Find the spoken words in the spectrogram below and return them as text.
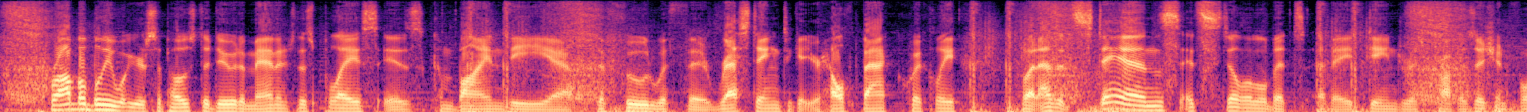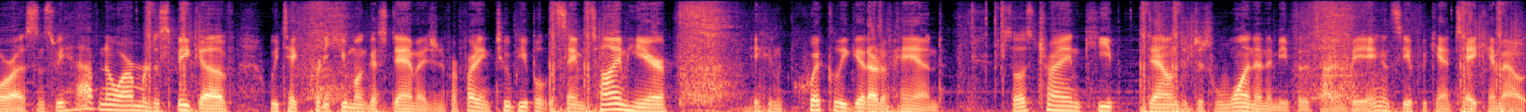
Probably what you're supposed to do to manage this place is combine the, uh, the food with the resting to get your health back quickly. But as it stands, it's still a little bit of a dangerous proposition for us. Since we have no armor to speak of, we take pretty humongous damage. And if we're fighting two people at the same time here, it can quickly get out of hand. So let's try and keep down to just one enemy for the time being and see if we can't take him out.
